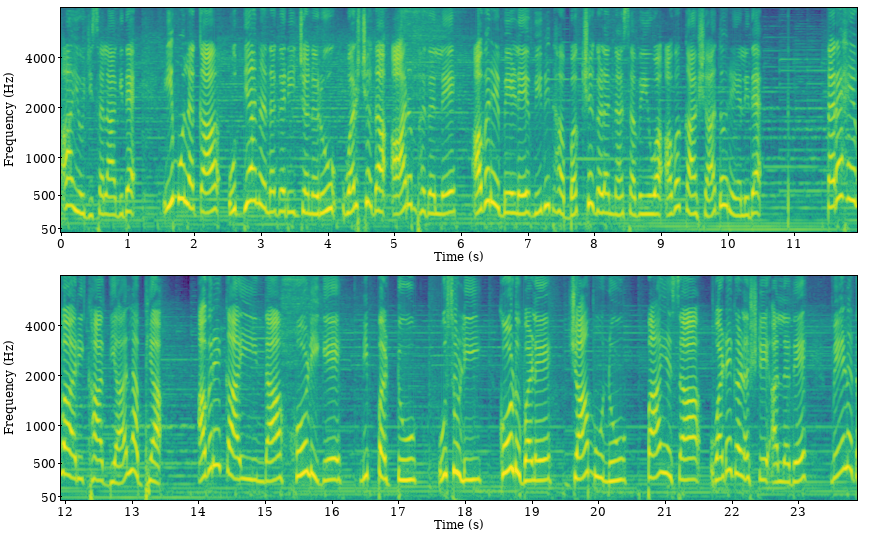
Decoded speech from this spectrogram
ಆಯೋಜಿಸಲಾಗಿದೆ. ಈ ಮೂಲಕ ಉದ್ಯಾನ ನಗರಿ ಜನರು ವರ್ಷದ ಆರಂಭದಲ್ಲೇ ಅವರೆ ಬೇಳೆ ವಿವಿಧ ಭಕ್ಷ್ಯಗಳನ್ನು ಸವಿಯುವ ಅವಕಾಶ ದೊರೆಯಲಿದೆ. ತರಹೇವಾರಿ ಖಾದ್ಯ ಲಭ್ಯ. ಅವರೆಕಾಯಿಯಿಂದ ಹೋಳಿಗೆ, ನಿಪ್ಪಟ್ಟು, ಉಸುಳಿ, ಕೋಡುಬಳೆ, ಜಾಮೂನು, ಪಾಯಸ ವಡೆಗಳಷ್ಟೇ ಅಲ್ಲದೆ ಮೇಳದ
